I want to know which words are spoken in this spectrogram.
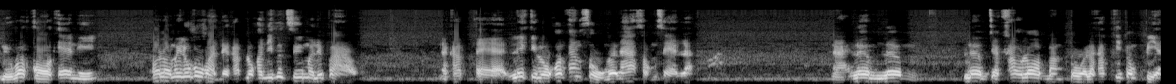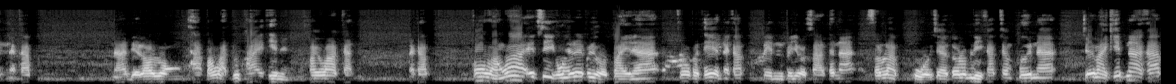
หรือว่าพอแค่นี้ เพราะเราไม่รู้ประวัติเลยครับรถคันนี้เพิ่งซื้อมาหรือเปล่านะครับ แต่เลขกิโลค่อนข้างสูงเลยนะสองแสนละนะเริ่มเริ่มเริ่มจะเข้ารอบบางตัวแล้วครับ ที่ต้องเปลี่ยนนะครับนะเดี๋ยวเราลองถามประวัติลูกค้าอีกทีหนึ่งค่อยว่ากันนะครับ ก็หวังว่า FC คงจะได้ประโยชน์ไปนะฮะทั่วประเทศนะครับ เป็นประโยชน์สาธารณะสำหรับหัวใจต้นรบดีครับช่างปืนนะฮะเจอกันใหม่คลิปหน้าครับ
